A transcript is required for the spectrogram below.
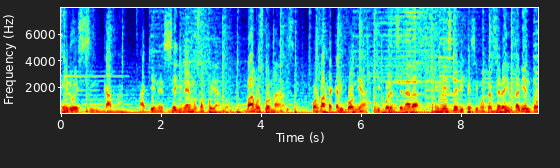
héroes sin capa, a quienes seguiremos apoyando. Vamos por más. Por Baja California y por Ensenada, en este vigésimo tercer ayuntamiento,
